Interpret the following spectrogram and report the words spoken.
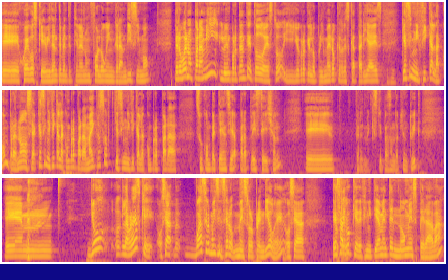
Eh, juegos que evidentemente tienen un following grandísimo. Pero bueno, para mí lo importante de todo esto, y yo creo que lo primero que rescataría es qué significa la compra, ¿no? O sea, qué significa la compra para Microsoft, qué significa la compra para su competencia, para PlayStation. Eh, espérenme que estoy pasando aquí un tweet. Eh, yo, la verdad es que, o sea, voy a ser muy sincero, me sorprendió, ¿eh? O sea, es algo que definitivamente no me esperaba.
